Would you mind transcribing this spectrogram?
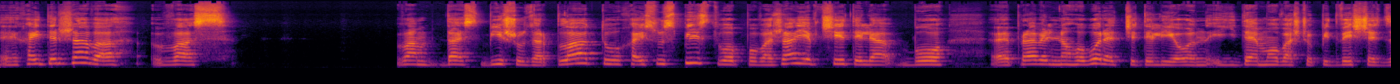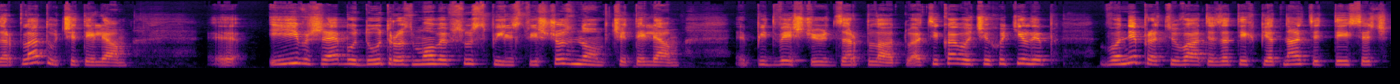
Е, Хай держава вас вам дасть більшу зарплату, хай суспільство поважає вчителя, бо е, правильно говорять вчителі, он, йде мова, що підвищать зарплату вчителям, е, і вже будуть розмови в суспільстві, що знов вчителям підвищують зарплату. А цікаво, чи хотіли б вони працювати за тих 15 тисяч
